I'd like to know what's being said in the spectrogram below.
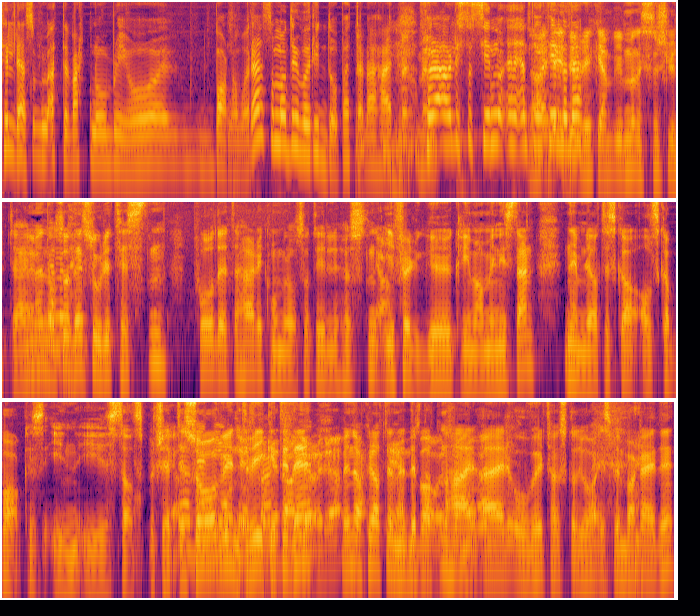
til, det som etter hvert nå blir jo barna våre som må drive og rydde opp etter det her. Men, men, For jeg har lyst til å si en ting nei, til. Det, det, vi må nesten slutte her. Men også den store testen på dette her, det kommer også til høsten, ja. ifølge klimaministeren, nemlig at skal, alt skal bakes inn i statsbudsjettet. Ja, så venter vi ikke til det. Men akkurat denne debatten her er over. Takk skal du ha, Espen Barth Eide,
